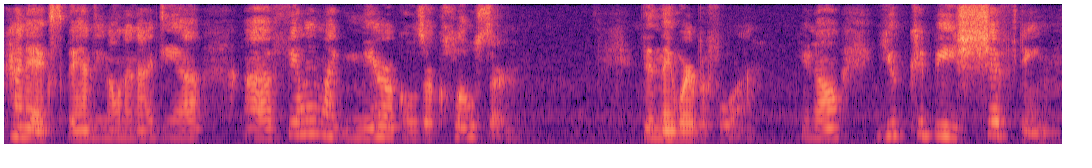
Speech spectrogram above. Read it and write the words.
kind of expanding on an idea uh, feeling like miracles are closer than they were before you know, you could be shifting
